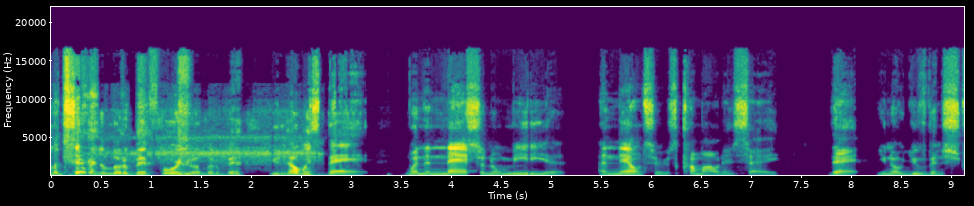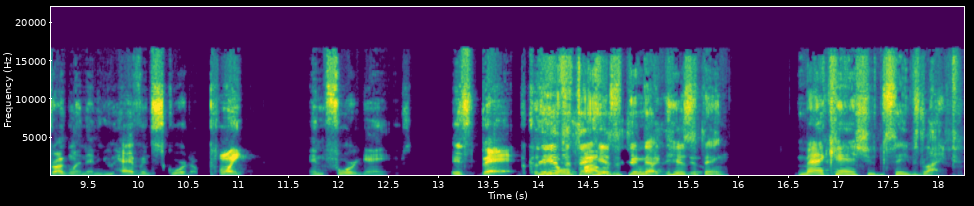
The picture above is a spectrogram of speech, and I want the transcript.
gonna chip in a little bit for you a little bit. You know it's bad when the national media announcers come out and say that you know you've been struggling and you haven't scored a point in four games. It's bad because they Here's don't the thing. Here's the thing. That here's the do thing. Man can't shoot to save his life.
